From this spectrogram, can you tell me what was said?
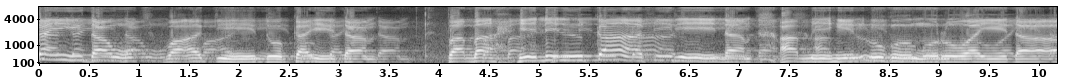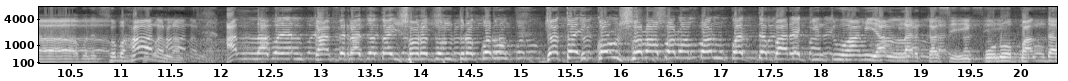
কাইদাও ওয়া আকিদু কাইদা। ফামাহিলিল কাফিরিনা আমহিলহুম রুয়াইদা বলে সুবহানাল্লাহ। আল্লাহ বলেন, কাফেররা যতই ষড়যন্ত্র করুক, যতই কৌশল অবলম্বন করতে পারে, কিন্তু আমি আল্লাহর কাছে কোনো বান্দা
